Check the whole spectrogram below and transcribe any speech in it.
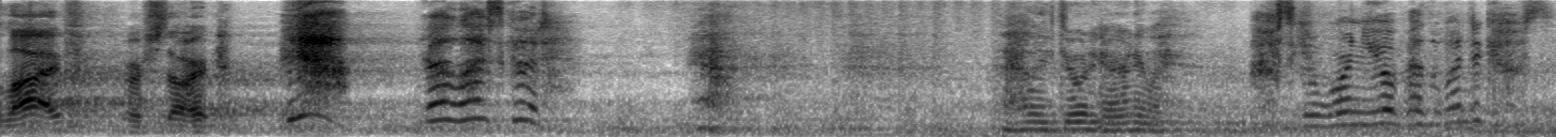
Alive, for a start. Yeah, yeah, life's good. What the hell are you doing here anyway? I was gonna warn you about the Wendigos.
